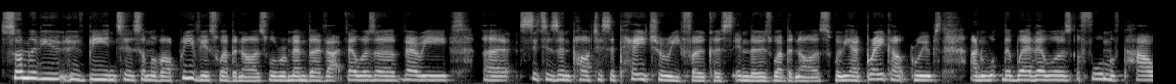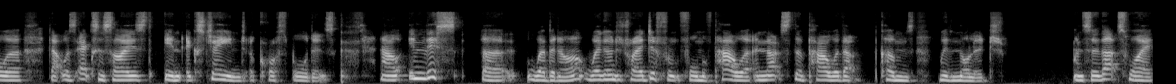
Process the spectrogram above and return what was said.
Some of you who've been to some of our previous webinars will remember that there was a very uh, citizen participatory focus in those webinars where we had breakout groups and where there was a form of power that was exercised in exchange across borders. Now, in this uh, webinar, we're going to try a different form of power, and that's the power that comes with knowledge. And so that's why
